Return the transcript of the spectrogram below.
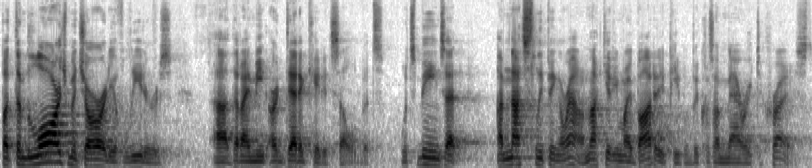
But the large majority of leaders uh, that I meet are dedicated celibates, which means that I'm not sleeping around. I'm not giving my body to people because I'm married to Christ.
